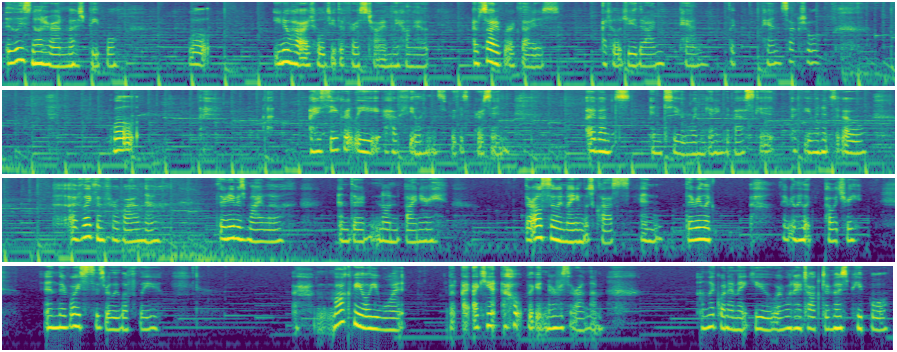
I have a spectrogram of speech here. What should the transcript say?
At least not around most people. Well, you know how I told you the first time we hung out? Outside of work, that is. I told you that I'm pan, like, pansexual. Well, I secretly have feelings for this person. I bumped into when getting the basket a few minutes ago. I've liked them for a while now. Their name is Milo, and they're non binary. They're also in my English class, and they really like, they really like poetry. And their voice is really lovely. mock me all you want, but I, I can't help but get nervous around them. Unlike when I met you or when I talk to most people,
